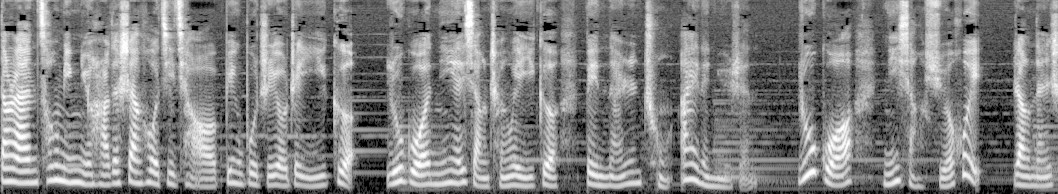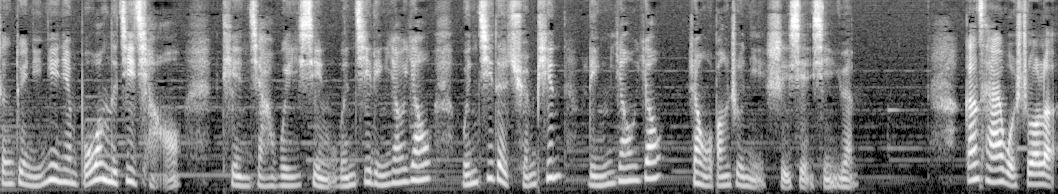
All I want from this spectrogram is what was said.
当然，聪明女孩的善后技巧并不只有这一个。如果你也想成为一个被男人宠爱的女人，如果你想学会让男生对你念念不忘的技巧，添加微信文姬零幺幺，文姬的全拼零幺幺。让我帮助你实现心愿。刚才我说了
